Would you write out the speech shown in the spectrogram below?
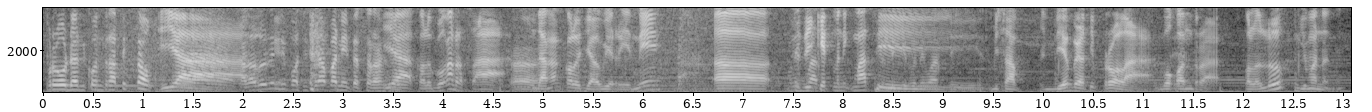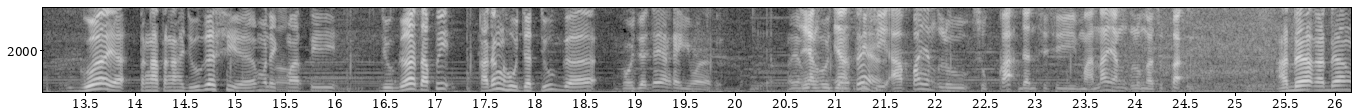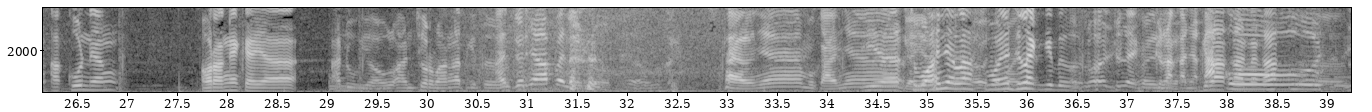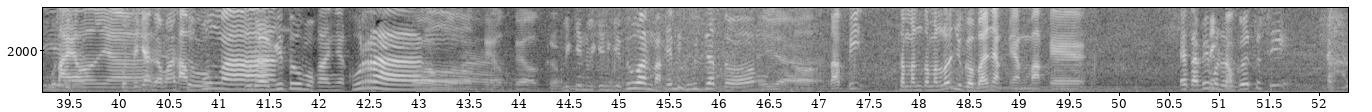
pro dan kontra TikTok. Iya. Nah, kalau lu nih di posisi apa nih terserah. Iya, kalau gua kan resah. Ah. Sedangkan kalau Jawir ini eh, sedikit menikmati. Sedikit menikmati. Bisa dia berarti pro lah, gua kontra. Kalau lu gimana nih? gua ya tengah-tengah juga sih ya, menikmati juga tapi kadang ngehujat juga. Ngojeknya yang kayak gimana tuh? Yang, yang, yang ngehujatnya sisi apa yang lu suka dan sisi mana yang lu nggak suka? ada kadang akun yang orangnya kayak aduh ya Allah hancur banget gitu. Hancurnya apa nih? Stylenya, mukanya, Iya, semuanya lah, Oh, semuanya jelek gitu. Oh, semua jelek. Gerakannya kaku, Gerakannya kaku, iya. stylenya, Musiknya nggak masuk. kampungan. Udah gitu mukanya kurang. Oh, oke oke oke. Bikin-bikin gituan makanya dihujat dong. Iya. Oh, tapi teman-teman lo juga banyak yang make Eh tapi TikTok. menurut gue tuh sih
